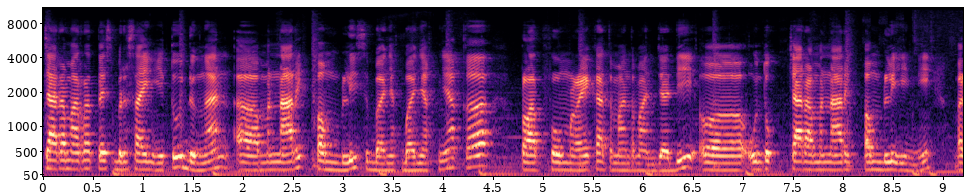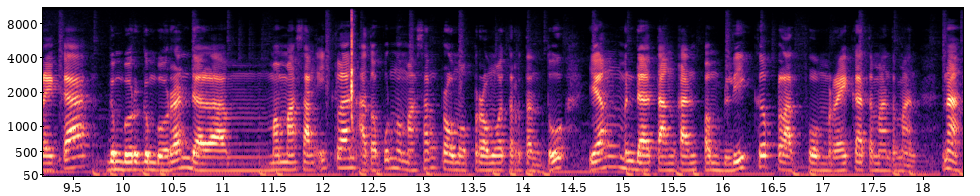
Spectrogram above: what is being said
cara marketplace bersaing itu dengan uh, menarik pembeli sebanyak-banyaknya ke platform mereka teman-teman. Jadi uh, untuk cara menarik pembeli ini mereka gembor-gemboran dalam memasang iklan ataupun memasang promo-promo tertentu yang mendatangkan pembeli ke platform mereka teman-teman. Nah,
